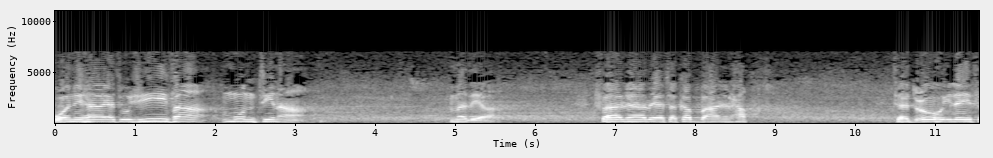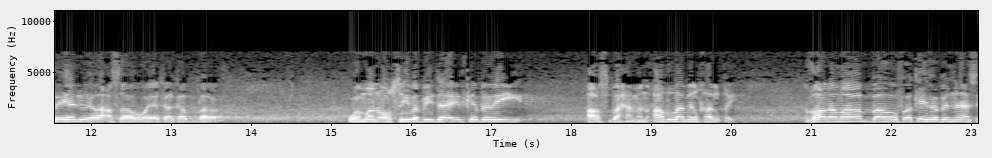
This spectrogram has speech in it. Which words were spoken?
ونهاية جيفة منتنة مذرة فهل هذا يتكبر عن الحق؟ تدعوه إليه فيلوي رأسه ويتكبر. ومن أصيب بداء الكبر أصبح من أظلم الخلق. ظلم ربه فكيف بالناس؟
